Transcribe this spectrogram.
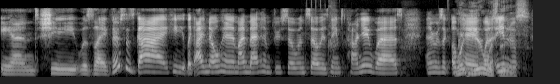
and she was like there's this guy he like i know him i met him through so and so his name's kanye west and it was like okay what year was you this? know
